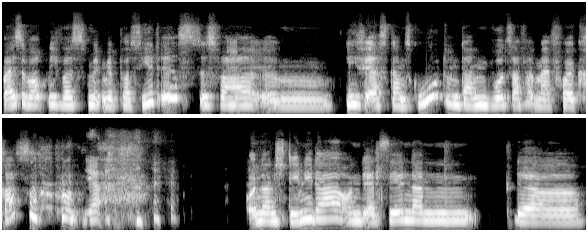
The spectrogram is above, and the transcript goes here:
weiß überhaupt nicht, was mit mir passiert ist. Es war, mhm. ähm, lief erst ganz gut und dann wurde es auf einmal voll krass. Ja. Und dann stehen die da und erzählen dann der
